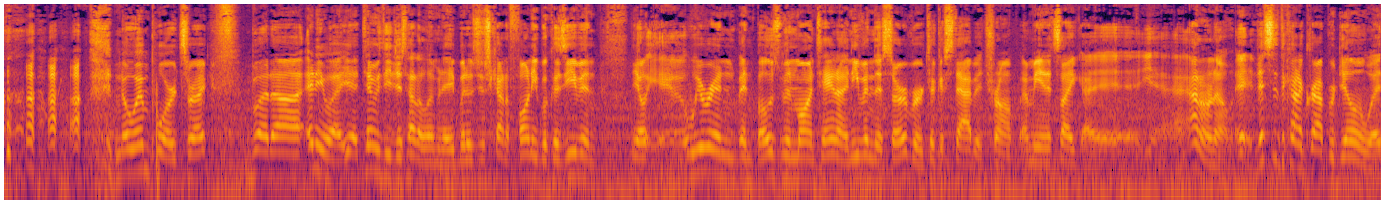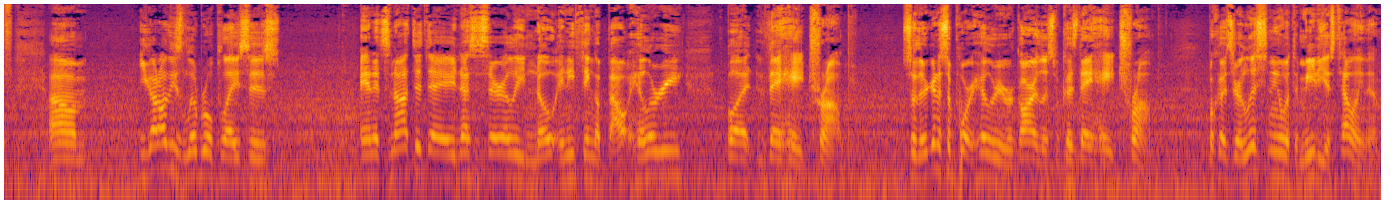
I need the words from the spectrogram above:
no imports, right? But uh, anyway, yeah, Timothy just had a lemonade, but it was just kind of funny because even you know we were in, in Bozeman, Montana, and even the server took a stab at Trump. I mean, it's like uh, I don't know. This is the kind of crap we're dealing with. Um, you got all these liberal places, and it's not that they necessarily know anything about Hillary, but they hate Trump. So they're going to support Hillary regardless because they hate Trump because they're listening to what the media is telling them.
